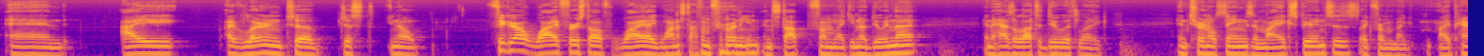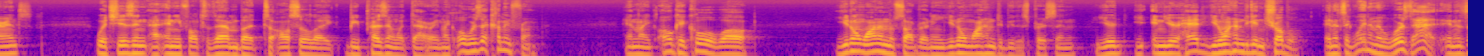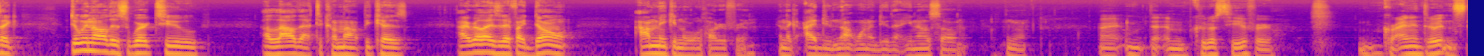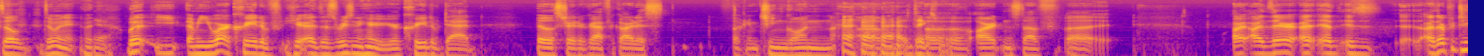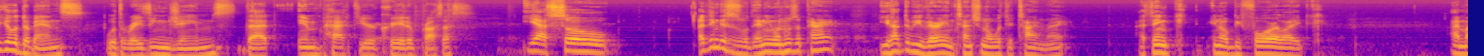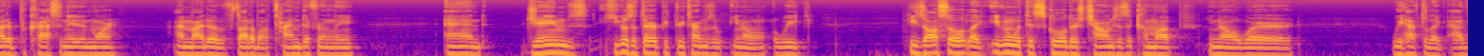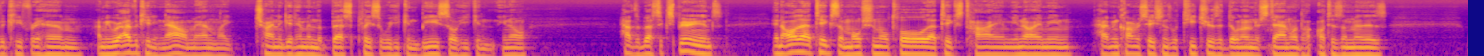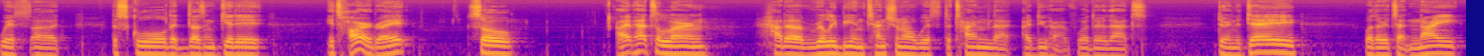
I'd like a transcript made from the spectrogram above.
And I I've learned to just, you know, figure out why first off why I want to stop him from running and stop from like, you know, doing that. And it has a lot to do with like internal things and my experiences, like from my my parents, which isn't at any fault to them, but to also like be present with that, right? And like, oh, where's that coming from? And like, okay, cool. Well, you don't want him to stop running. You don't want him to be this person. You're in your head. You don't want him to get in trouble. And it's like, wait a minute, where's that? And it's like doing all this work to allow that to come out because I realize that if I don't, I'm making the world harder for him. And like, I do not want to do that, you know. So, you know. All right, and um, kudos to you for grinding through it and still doing it. Yeah. But you, I mean, you are a creative. Here, there's a reason here. You're a creative dad. illustrator, graphic artist, fucking chingon of, of, of art and stuff. Uh, are are there uh, is are there particular demands with raising James that impact your creative process? Yeah, so I think this is with anyone who's a parent. You have to be very intentional with your time, right? I think, you know, before like I might have procrastinated more. I might have thought about time differently. And James, he goes to therapy 3 times, you know, a week. He's also like even with this school there's challenges that come up, you know, where we have to like advocate for him. I mean, we're advocating now, man, like trying to get him in the best place where he can be so he can, you know, have the best experience. And all that takes emotional toll, that takes time, you know what I mean? Having conversations with teachers that don't understand what autism is, with uh, the school that doesn't get it. It's hard, right? So I've had to learn how to really be intentional with the time that I do have, whether that's during the day, whether it's at night.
